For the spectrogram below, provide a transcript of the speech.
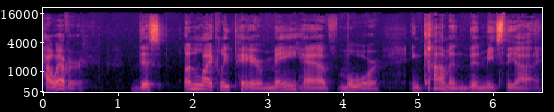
However, this unlikely pair may have more in common than meets the eye.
